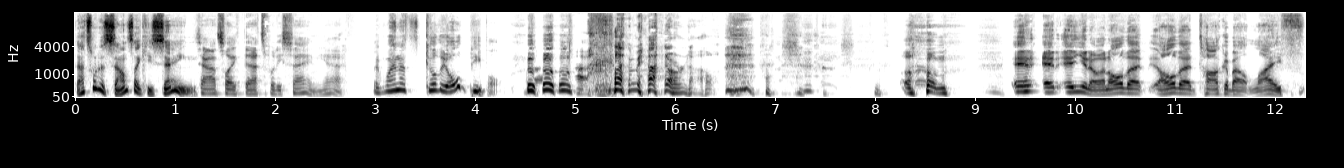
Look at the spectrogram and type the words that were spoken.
That's what it sounds like he's saying. Sounds like that's what he's saying. Yeah. Like, why not kill the old people? uh, I mean, I don't know. um, and, and, and you know, and all that all that talk about life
